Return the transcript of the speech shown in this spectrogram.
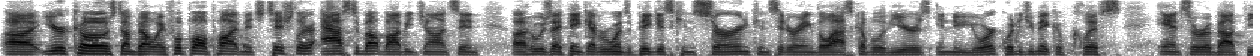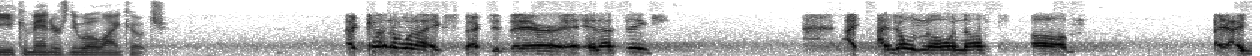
Uh, your co-host on Beltway Football Pod, Mitch Tischler, asked about Bobby Johnson, uh, who was, I think, everyone's biggest concern considering the last couple of years in New York. What did you make of Kliff's answer about the Commanders' new O-line coach? I kind of what I expected there, and I think I, I don't know enough. Um, I, I,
